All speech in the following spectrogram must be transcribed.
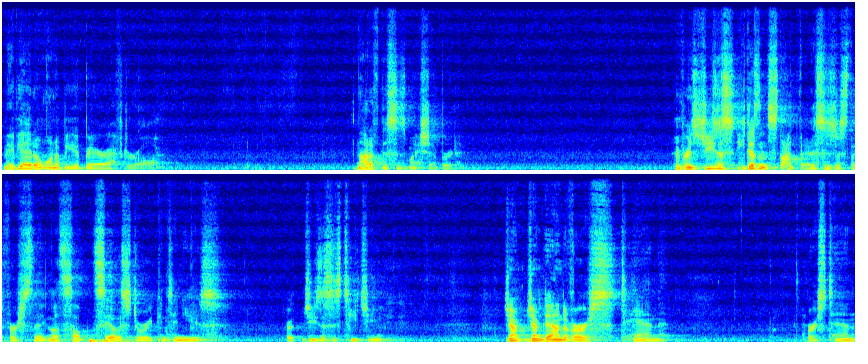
Maybe I don't want to be a bear after all. Not if this is my shepherd. And friends, Jesus, he doesn't stop there. This is just the first thing. Let's see how the story continues. Jesus is teaching. Jump, jump down to verse 10. Verse 10.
